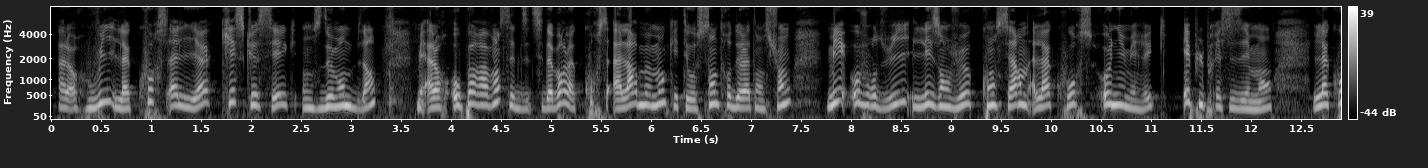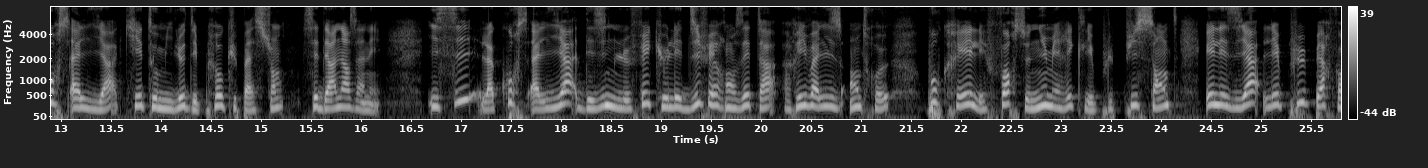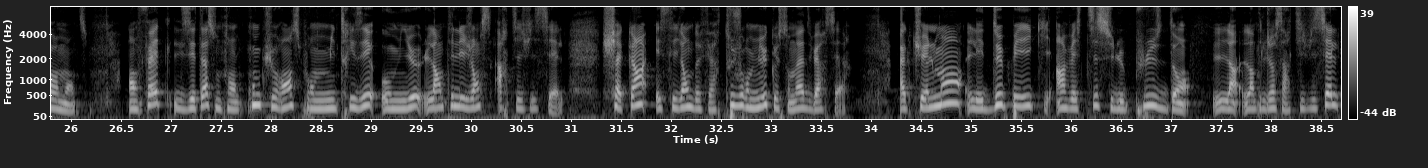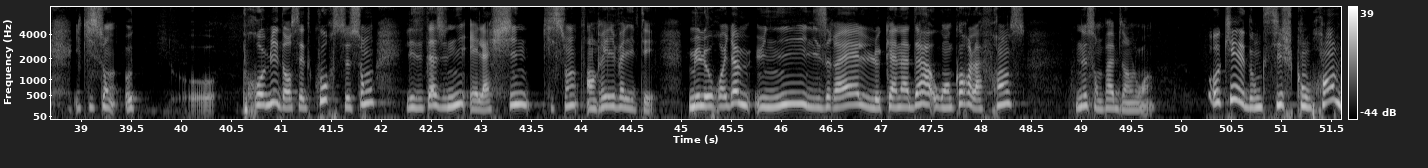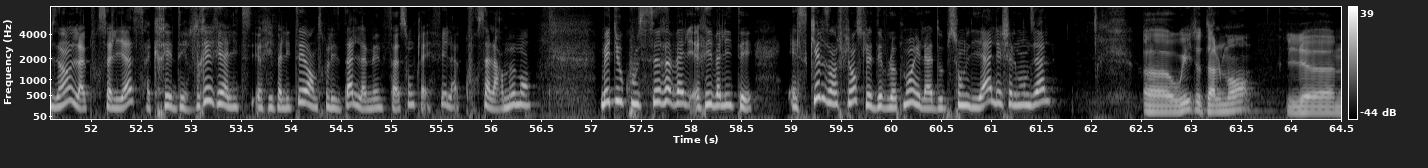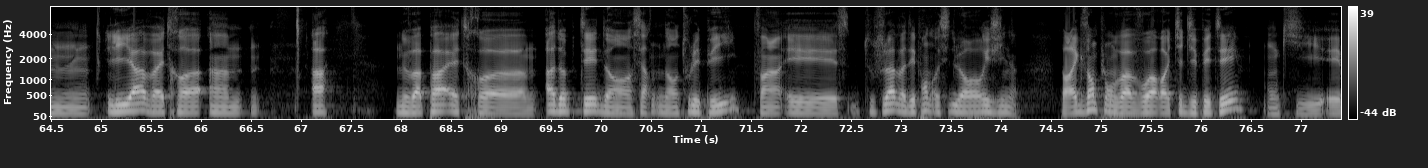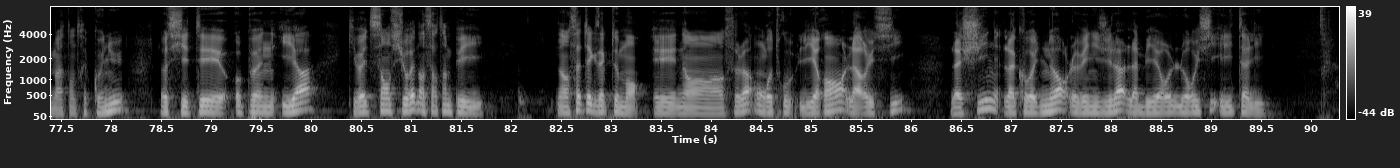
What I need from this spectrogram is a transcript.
alors oui, la course à l'IA, qu'est-ce que c'est? On se demande bien. Mais alors auparavant, c'est d'abord la course à l'armement qui était au centre de l'attention. Mais aujourd'hui, les enjeux concernent la course au numérique et plus précisément la course à l'IA qui est au milieu des préoccupations ces dernières années. Ici, la course à l'IA désigne le fait que les différents États rivalisent entre eux pour créer les forces numériques les plus puissantes et les IA les plus performantes. En fait, les États sont en concurrence pour maîtriser au mieux l'intelligence artificielle, chacun essayant de faire toujours mieux que son adversaire. Actuellement, les deux pays qui investissent le plus dans l'intelligence artificielle et qui sont au premiers dans cette course, ce sont les États-Unis et la Chine qui sont en rivalité. Mais le Royaume-Uni, l'Israël, le Canada ou encore la France ne sont pas bien loin. Ok, donc si je comprends bien, la course à l'IA, ça crée des vraies rivalités entre les États de la même façon qu'avait fait la course à l'armement. Mais du coup, ces rivalités, est-ce qu'elles influencent le développement et l'adoption de l'IA à l'échelle mondiale? Euh, Oui, totalement. L'IA va être euh, un... Ah, ne va pas être euh, adopté dans, dans tous les pays. Enfin, et tout cela va dépendre aussi de leur origine. Par exemple, on va voir ChatGPT, qui est maintenant très connu, la société OpenIA, qui va être censurée dans certains pays. Dans cet exactement. Et dans cela, on retrouve l'Iran, la Russie, la Chine, la Corée du Nord, le Venezuela, la Biélorussie et l'Italie.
